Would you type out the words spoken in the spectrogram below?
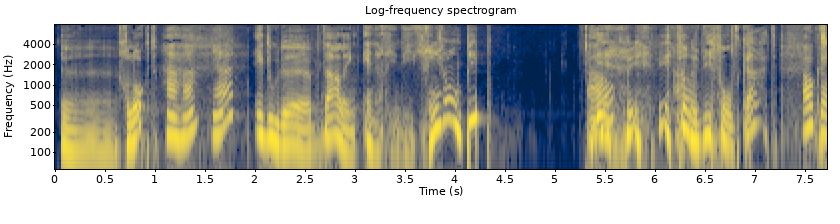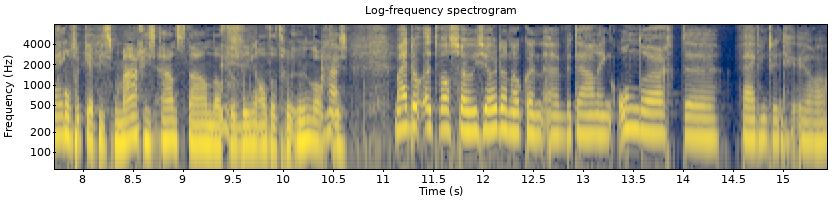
eh, gelokt. Ja? Ik doe de betaling. En dan ging, die ging gewoon piep. Oh, Weer, weer, weer van Oh. de default kaart. Dus of ik heb iets magisch aanstaan dat de ding altijd geunlocked is. Maar het was sowieso dan ook een eh, betaling onder de 25 euro.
